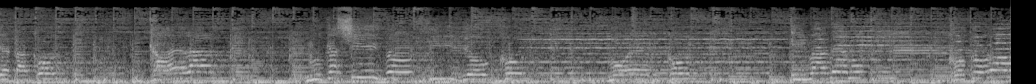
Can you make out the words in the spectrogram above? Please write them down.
えた恋帰らん昔のいい燃える恋今でも心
